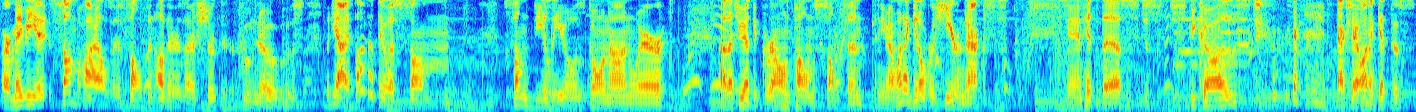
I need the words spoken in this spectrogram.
Or maybe it, some piles are salt and others are sugar, who knows. But yeah, I thought that there was some some dealios going on where uh, that you had to ground pound something. Anyway, I want to get over here next and hit this, just, just because. Actually, I want to get this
